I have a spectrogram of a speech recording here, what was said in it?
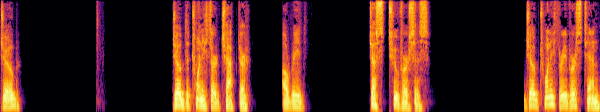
Job. Job, the 23rd chapter. I'll read just two verses. Job 23, verse 10.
